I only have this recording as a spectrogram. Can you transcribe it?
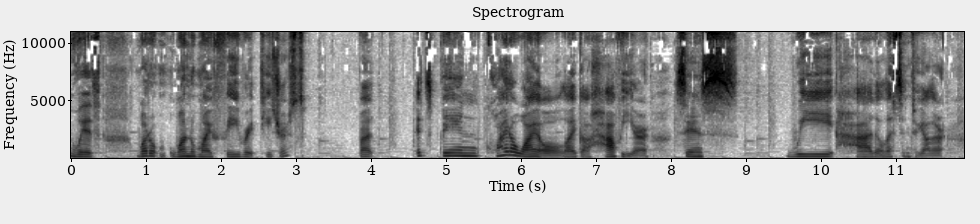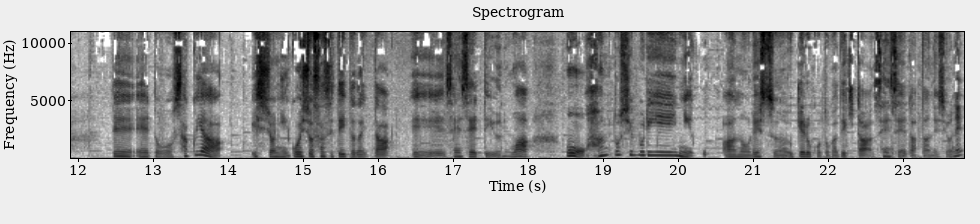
with one of my favorite teachers but it's been quite a while, like a half year, since we had a lesson together. で、えっ、ー、と、昨夜一緒にご一緒させていただいた、えー、先生っていうのは、もう半年ぶりにあのレッスンを受けることができた先生だったんですよね。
